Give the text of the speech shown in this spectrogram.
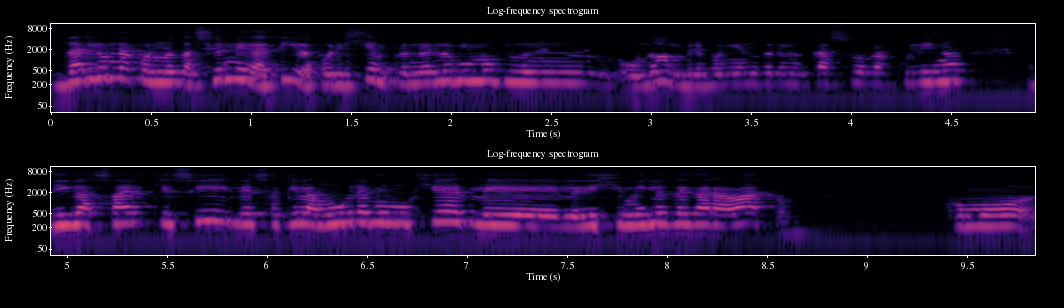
darle una connotación negativa. Por ejemplo, no es lo mismo que un, hombre, poniéndolo en el caso masculino, diga, sabes que sí, le saqué la mugre a mi mujer, le, dije miles de garabatos. Como,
